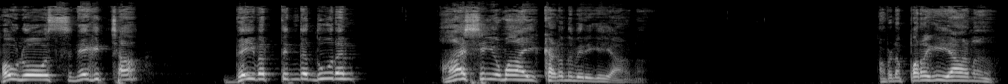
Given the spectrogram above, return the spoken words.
പൗലോ സ്നേഹിച്ച ദൈവത്തിന്റെ ദൂതൻ ആശയുമായി കടന്നു വരികയാണ്. അവിടെ പറയുകയാണ്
